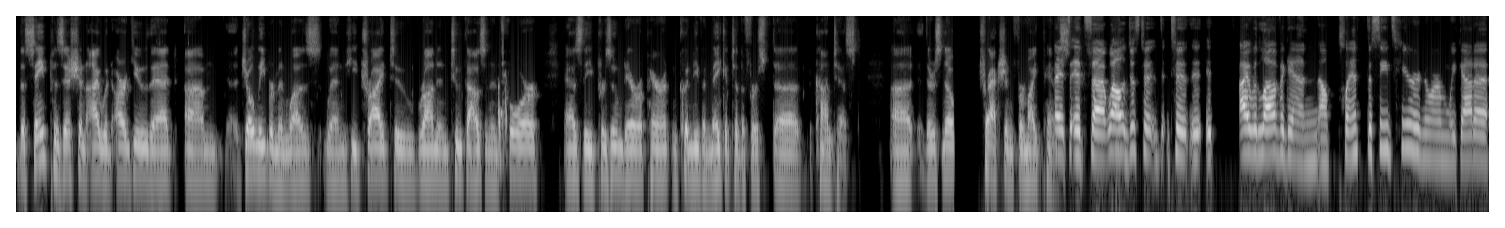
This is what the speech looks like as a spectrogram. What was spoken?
the same position, I would argue, that um, Joe Lieberman was when he tried to run in 2004 as the presumed heir apparent and couldn't even make it to the first uh, contest. Uh, there's no traction for Mike Pence. it's it's uh well just to to it, it I would love again. I'll plant the seeds here, Norm. We gotta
